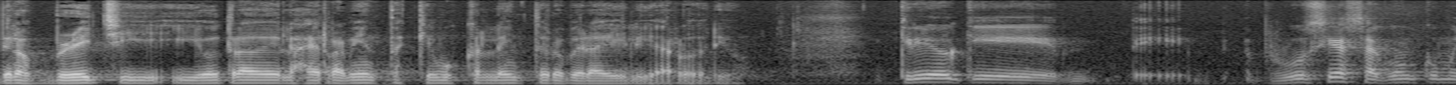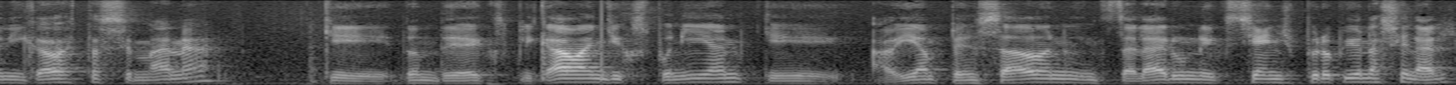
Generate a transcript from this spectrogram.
los bridge y, y otra de las herramientas que buscan la interoperabilidad, Rodrigo. Creo que, eh, Rusia sacó un comunicado esta semana que, donde explicaban y exponían que habían pensado en instalar un exchange propio nacional,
